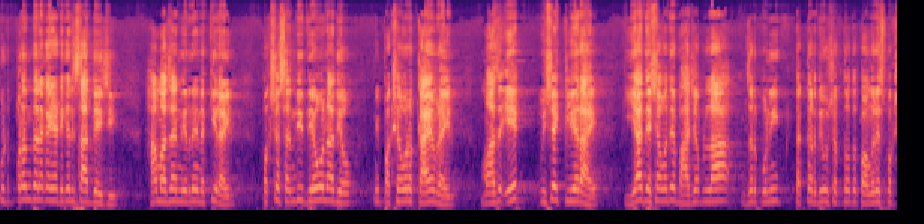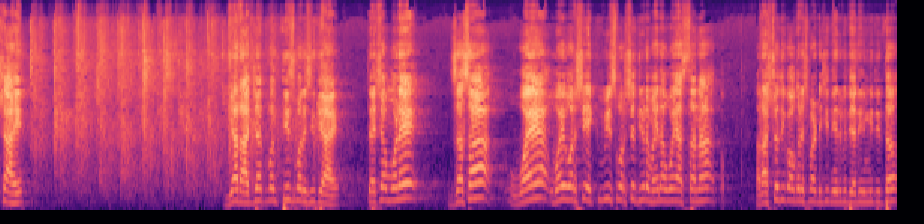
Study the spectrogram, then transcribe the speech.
कुठपर्यंत नका या ठिकाणी साथ द्यायची? हा माझा निर्णय नक्की राहील. पक्ष संधी देव ना देव मी पक्षाबरोबर कायम राहील. माझं एक विषय क्लिअर आहे. या देशामध्ये भाजपला जर कोणी टक्कर देऊ शकतो तर काँग्रेस पक्ष आहे. या राज्यात पण तीच परिस्थिती आहे. त्याच्यामुळे जसा वय वय वर्ष एकवीस वर्ष दीड महिना वय असताना राष्ट्रवादी काँग्रेस पार्टीची निर्मिती झाली. मी तिथं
